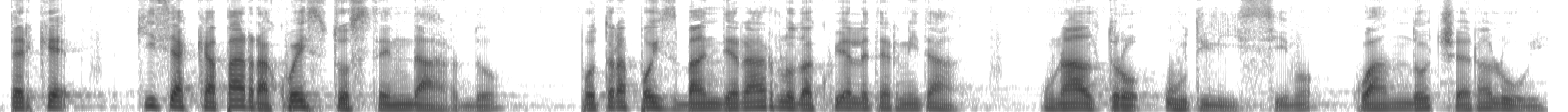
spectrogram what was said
Perché chi si accaparra questo stendardo potrà poi sbandierarlo da qui all'eternità un altro utilissimo quando c'era lui.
